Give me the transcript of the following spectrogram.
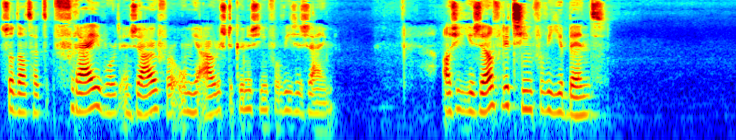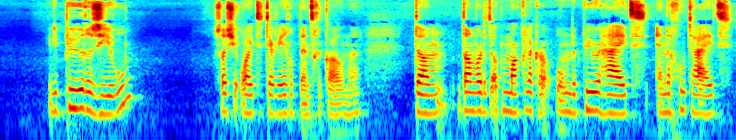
zodat het vrij wordt en zuiver om je ouders te kunnen zien voor wie ze zijn. Als je jezelf leert zien voor wie je bent, die pure ziel, zoals je ooit ter wereld bent gekomen, dan, dan wordt het ook makkelijker om de puurheid en de goedheid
